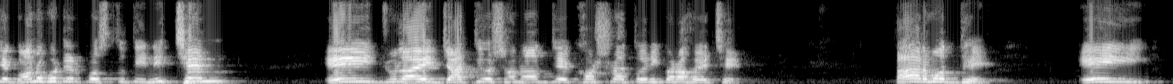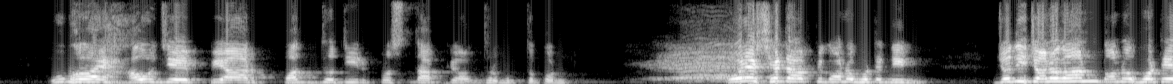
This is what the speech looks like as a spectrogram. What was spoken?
যে গণভোটের প্রস্তুতি নিচ্ছেন, এই জুলাই জাতীয় সনদ যে খসড়া তৈরি করা হয়েছে, তার মধ্যে এই উভয় হাউজে পেয়ার পদ্ধতির প্রস্তাবকে অন্তর্ভুক্ত করুন। করে সেটা আপনি গণভোটে দিন। যদি জনগণ গণভোটে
